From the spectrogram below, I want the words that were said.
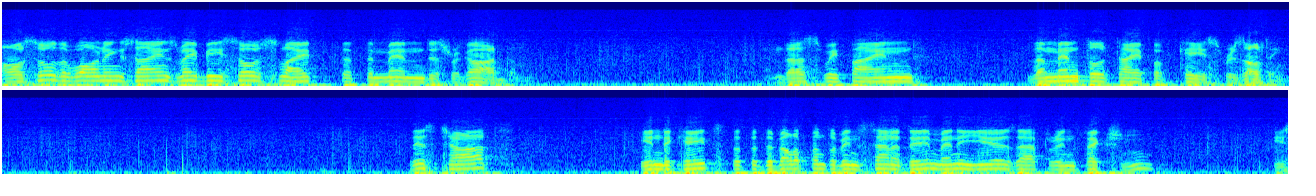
Also, the warning signs may be so slight that the men disregard them. And thus we find the mental type of case resulting. This chart indicates that the development of insanity many years after infection is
